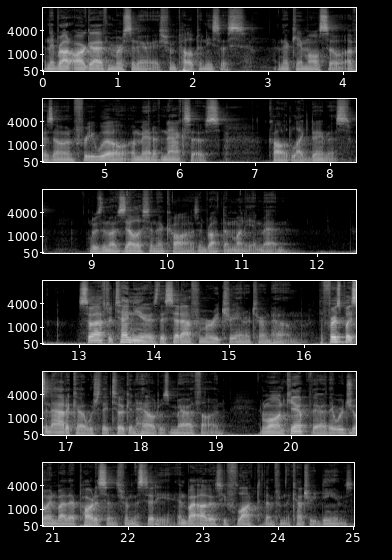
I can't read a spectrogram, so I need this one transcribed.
And they brought Argive mercenaries from Peloponnesus, and there came also of his own free will a man of Naxos, called Lygdamis, who was the most zealous in their cause and brought them money and men. So after ten years they set out from Eretria and returned home. The first place in Attica which they took and held was Marathon, and while encamped there they were joined by their partisans from the city, and by others who flocked to them from the country demes,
